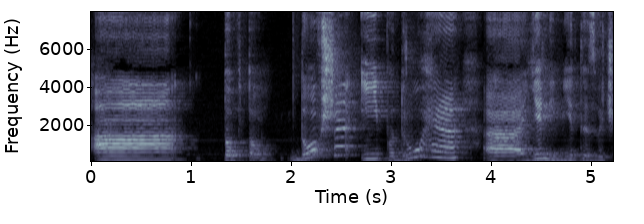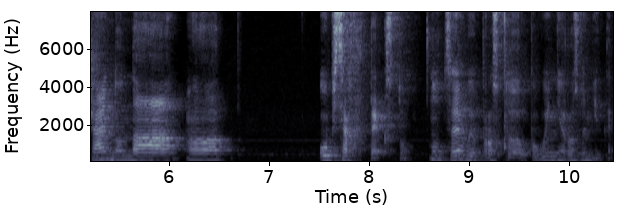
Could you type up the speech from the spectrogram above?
А, тобто довше, і, по-друге, е, є ліміти, звичайно, на е, обсяг тексту. Ну, це ви просто повинні розуміти.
